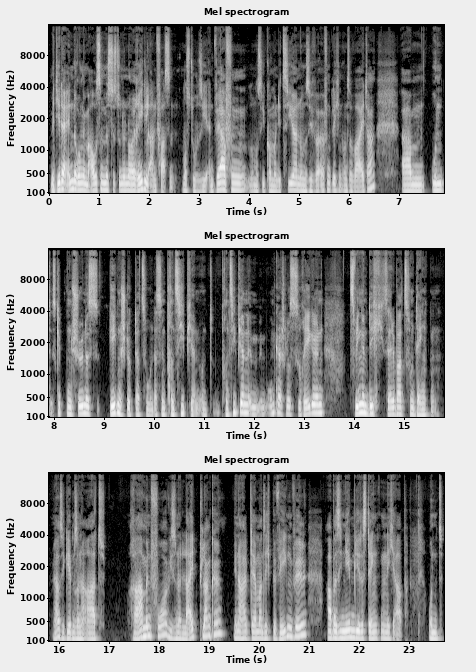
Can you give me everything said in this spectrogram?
Mit jeder Änderung im Außen müsstest du eine neue Regel anfassen. Musst du sie entwerfen, du musst sie kommunizieren, du musst sie veröffentlichen und so weiter. Ähm, und es gibt ein schönes Gegenstück dazu und das sind Prinzipien. Und Prinzipien im, im Umkehrschluss zu Regeln zwingen dich selber zum Denken. Ja, sie geben so eine Art Rahmen vor, wie so eine Leitplanke, innerhalb der man sich bewegen will, aber sie nehmen dir das Denken nicht ab. Und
